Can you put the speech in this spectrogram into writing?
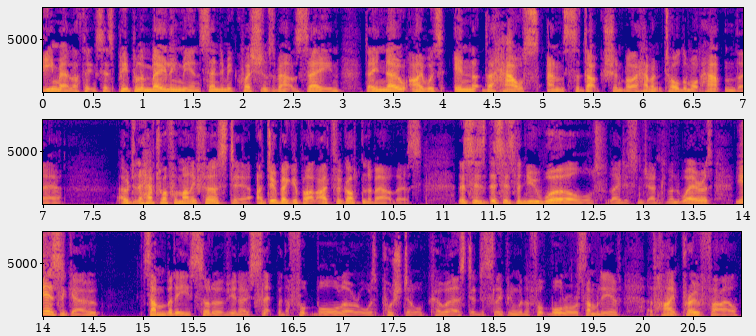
email, I think, says people are mailing me and sending me questions about Zayn. They know I was in the house and seduction, but I haven't told them what happened there. Oh, do they have to offer money first, dear? I do beg your pardon. I'd forgotten about this. This is this is the new world, ladies and gentlemen. Whereas years ago, somebody sort of, you know, slept with a footballer or was pushed or coerced into sleeping with a footballer or somebody of, of high profile,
